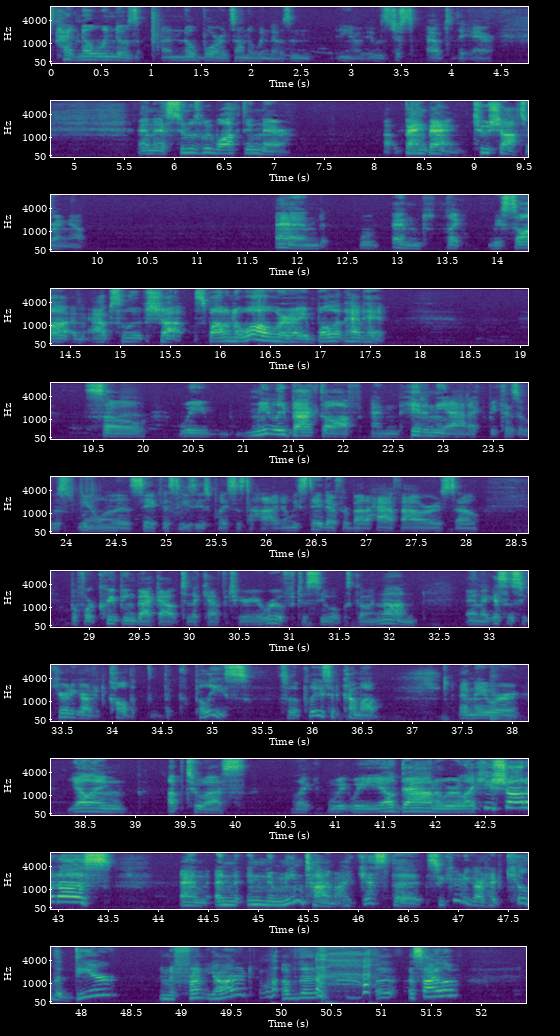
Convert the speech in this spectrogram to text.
had no windows uh, no boards on the windows and you know it was just out to the air and as soon as we walked in there uh, bang bang two shots rang out and and like we saw an absolute shot spot on the wall where a bullet had hit. So we immediately backed off and hid in the attic because it was, you know, one of the safest, easiest places to hide. And we stayed there for about a half hour or so before creeping back out to the cafeteria roof to see what was going on. And I guess the security guard had called the, the police. So the police had come up and they were yelling up to us. Like we, we yelled down and we were like, he shot at us and and in the meantime, I guess the security guard had killed a deer in the front yard of the uh, asylum,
